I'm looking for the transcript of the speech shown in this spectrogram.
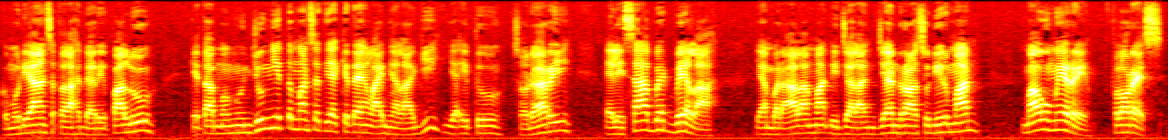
Kemudian setelah dari Palu, kita mengunjungi teman setia kita yang lainnya lagi, yaitu Saudari Elizabeth Bella yang beralamat di Jalan Jenderal Sudirman, Maumere, Flores.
